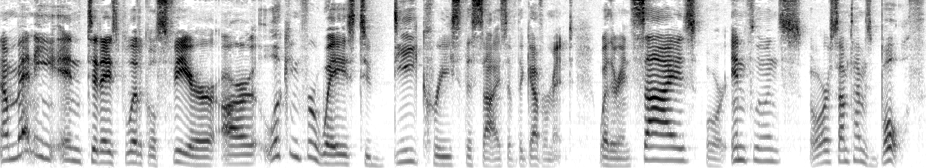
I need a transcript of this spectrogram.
Now, many in today's political sphere are looking for ways to decrease the size of the government, whether in size or influence, or sometimes both.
